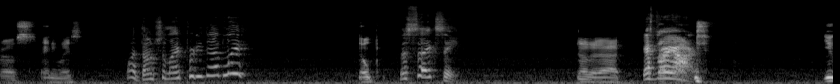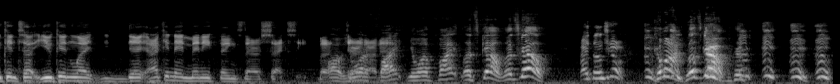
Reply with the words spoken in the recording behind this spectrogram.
Gross. Anyways. What, don't you like Pretty Deadly? Nope. They're sexy. No, they're not. Yes they are. You can tell. You can like. they- I can name many things that are sexy, but Oh, you wanna not fight? You wanna fight? Let's go, let's go! All right, let's go. Come on, let's go!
